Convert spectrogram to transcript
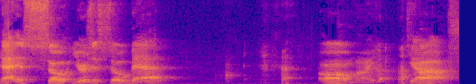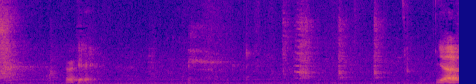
That is so. Yours is so bad. Oh my gosh. Okay. Yeah.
